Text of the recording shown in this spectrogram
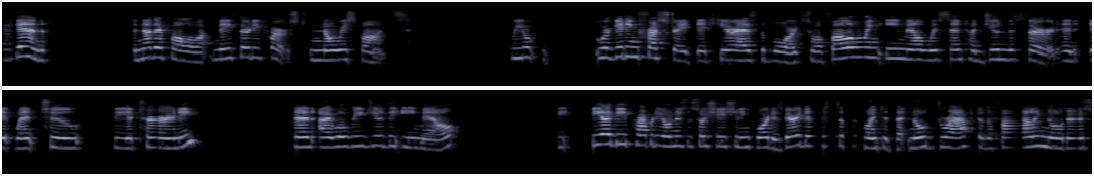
Again, another follow-up, May 31st, no response. We, we're getting frustrated here as the board. So a following email was sent on June the 3rd and it went to the attorney. And I will read you the email. The BIB Property Owners Association Inc. Board is very disappointed that no draft of the filing notice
